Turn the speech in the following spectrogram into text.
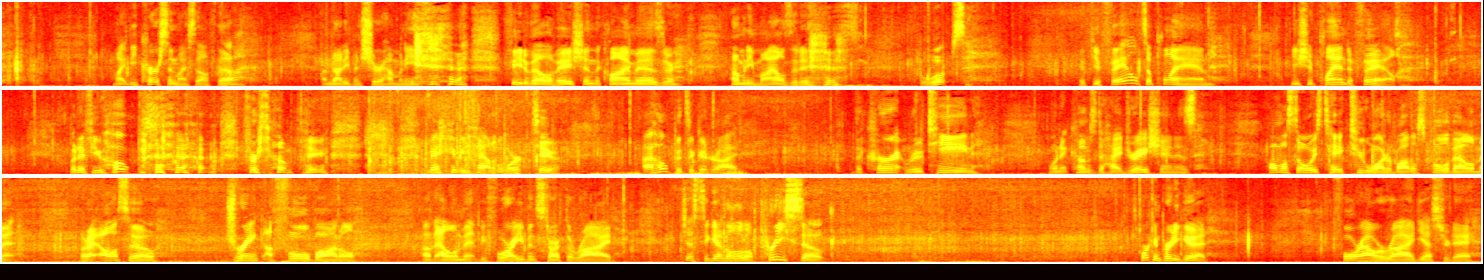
Might be cursing myself though. I'm not even sure how many feet of elevation the climb is or how many miles it is. Whoops. If you fail to plan, you should plan to fail. But if you hope for something, maybe that'll work too. I hope it's a good ride. The current routine when it comes to hydration is almost always take two water bottles full of LMNT, but I also drink a full bottle of LMNT before I even start the ride, just to get a little pre-soak. It's working pretty good. Four hour ride yesterday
